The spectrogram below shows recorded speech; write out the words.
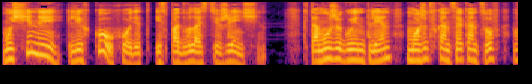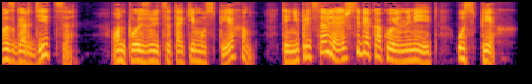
Мужчины легко уходят из-под власти женщин. К тому же Гуинплен может в конце концов возгордиться. Он пользуется таким успехом. Ты не представляешь себе, какой он имеет успех.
